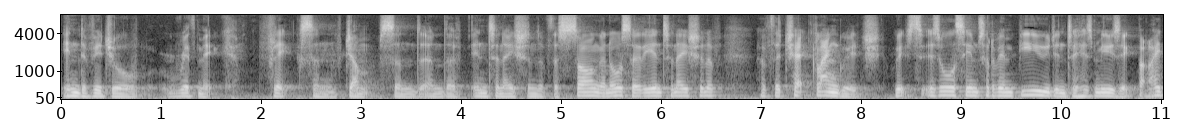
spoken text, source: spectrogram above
individual rhythmic flicks and jumps and, and the intonation of the song and also the intonation of, of the Czech language, which is all seems sort of imbued into his music. But I,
